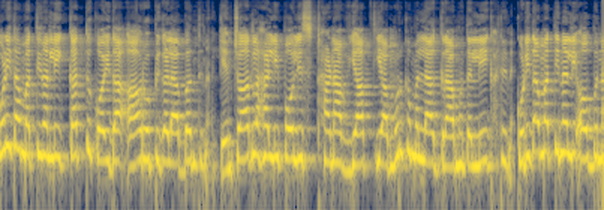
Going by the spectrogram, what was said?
ಕುಡಿದ ಮತ್ತಿನಲ್ಲಿ ಕತ್ತು ಕೊಯ್ದ ಆರೋಪಿಗಳ ಬಂಧನ. ಕೆಂಚಾರ್ಲಹಳ್ಳಿ ಪೊಲೀಸ್ ಠಾಣಾ ವ್ಯಾಪ್ತಿಯ ಮುರುಗಮಲ್ಲ ಗ್ರಾಮದಲ್ಲಿ ಘಟನೆ. ಕುಡಿದ ಮತ್ತಿನಲ್ಲಿ ಒಬ್ಬನ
